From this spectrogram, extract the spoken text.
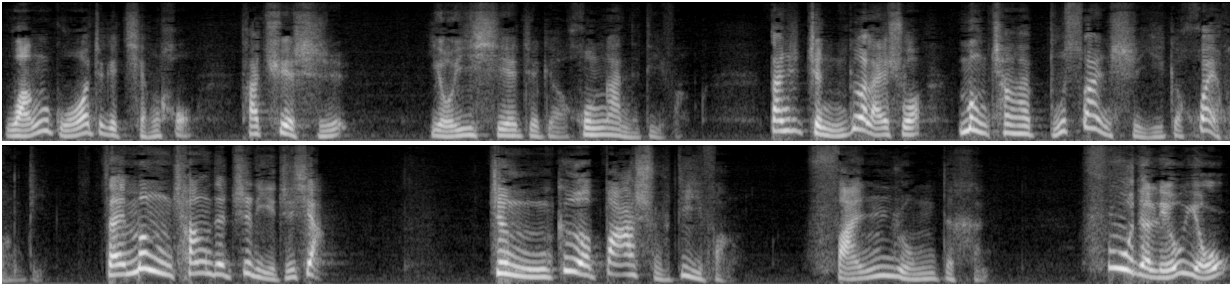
亡国这个前后，他确实有一些这个昏暗的地方，但是整个来说，孟昌还不算是一个坏皇帝。在孟昌的治理之下，整个巴蜀地方繁荣的很，富的流油。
